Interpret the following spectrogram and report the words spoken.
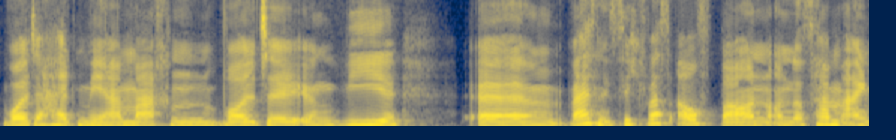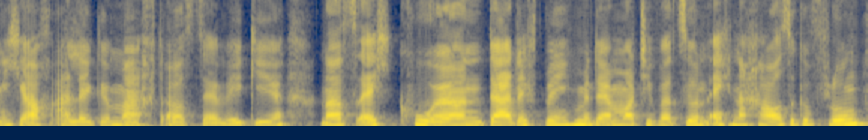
wollte halt mehr machen, wollte irgendwie ähm, weiß nicht, sich was aufbauen. Und das haben eigentlich auch alle gemacht aus der WG. Und das ist echt cool. Und dadurch bin ich mit der Motivation echt nach Hause geflogen.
